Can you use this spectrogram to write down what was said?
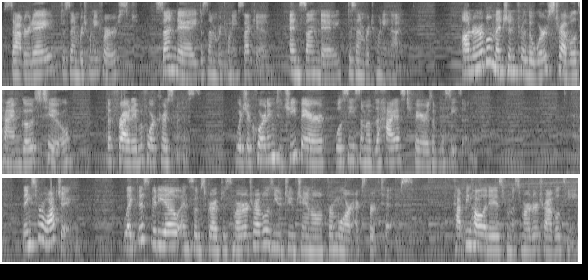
Saturday, December 21st, Sunday, December 22nd, and Sunday, December 29th. Honorable mention for the worst travel time goes to the Friday before Christmas, which according to Cheap Air will see some of the highest fares of the season. Thanks for watching! Like this video and subscribe to Smarter Travel's YouTube channel for more expert tips. Happy holidays from the Smarter Travel team,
